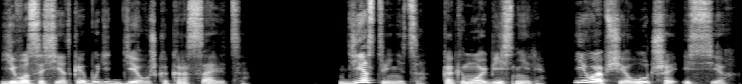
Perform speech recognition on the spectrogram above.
его соседкой будет девушка-красавица. Девственница, как ему объяснили, и вообще лучшая из всех.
